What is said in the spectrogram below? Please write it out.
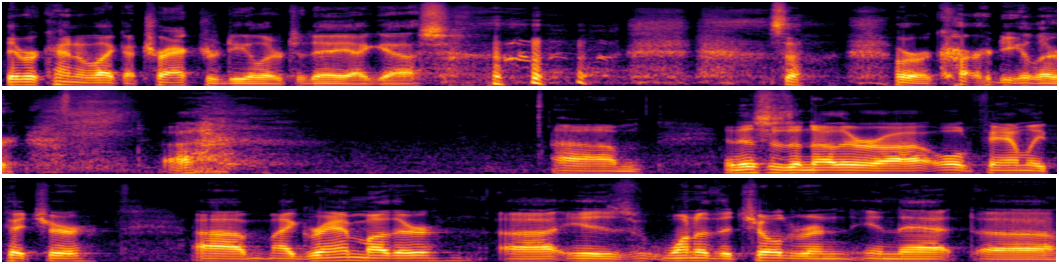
they were kind of like a tractor dealer today, I guess, so or a car dealer. Uh, um, and this is another uh, old family picture. Uh, my grandmother uh, is one of the children in that uh,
